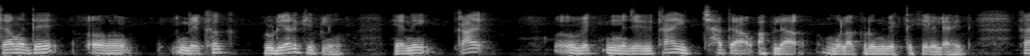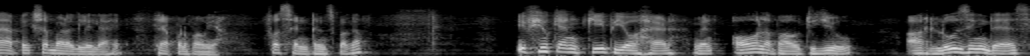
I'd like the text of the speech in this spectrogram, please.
त्यामध्ये लेखक रुडियार किपलिंग यांनी काय व्यक् म्हणजे काय इच्छा त्या आपल्या मुलाकडून व्यक्त केलेल्या आहेत? काय अपेक्षा बाळगलेल्या आहेत? हे आपण पाहूया. फर्स्ट सेंटेन्स बघा. If you can keep your head when all about you are losing theirs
